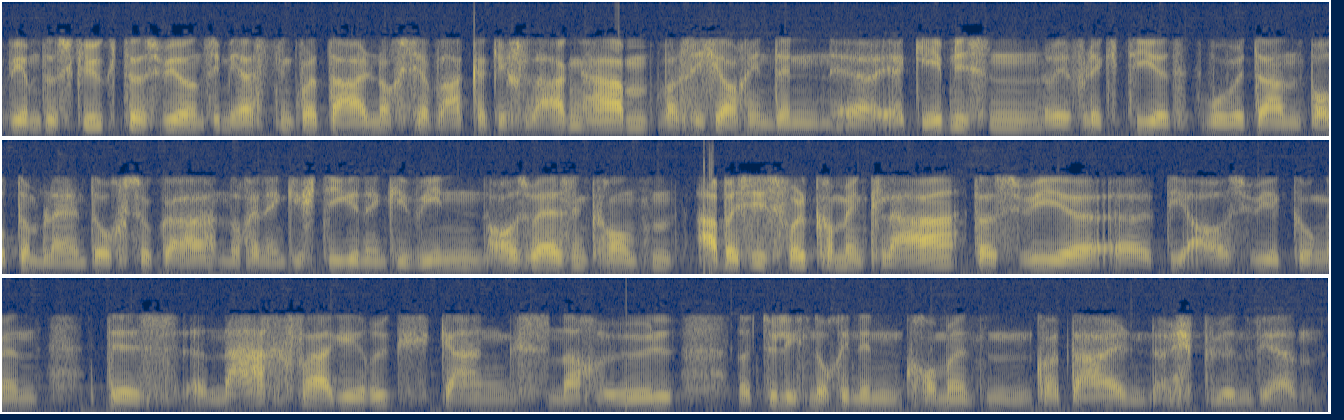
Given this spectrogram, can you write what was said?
Wir haben das Glück, dass wir uns im ersten Quartal noch sehr wacker geschlagen haben, was sich auch in den äh, Ergebnissen reflektiert, wo wir dann bottomline doch sogar noch einen gestiegenen Gewinn ausweisen konnten. Aber es ist vollkommen klar, dass wir äh, die Auswirkungen des Nachfragerückgangs nach Öl natürlich noch in den kommenden Quartalen spüren werden.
